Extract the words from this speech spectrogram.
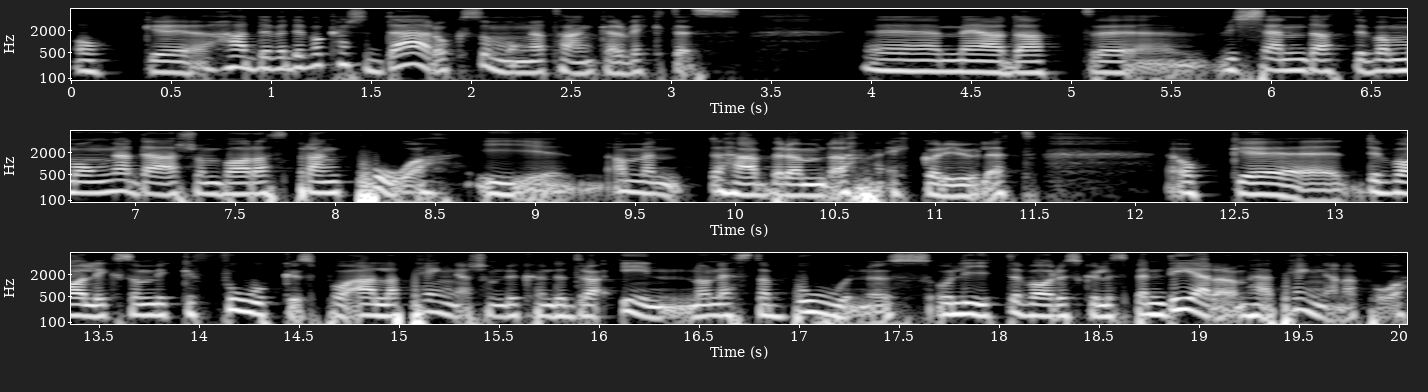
och eh, hade, det var kanske där också många tankar väcktes Eh, med att eh, vi kände att det var många där som bara sprang på i ja, men det här berömda ekorrhjulet. Och eh, det var liksom mycket fokus på alla pengar som du kunde dra in och nästa bonus och lite vad du skulle spendera de här pengarna på.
